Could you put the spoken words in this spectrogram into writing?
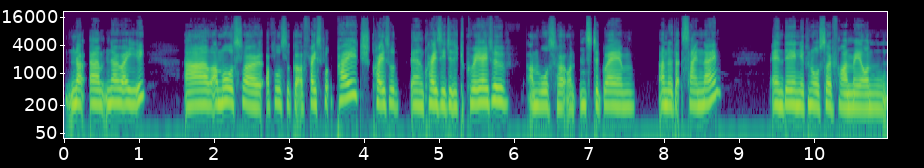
No, um, no AU. Um, I'm also I've also got a Facebook page, Crazy um, Crazy Digital Creative. I'm also on Instagram under that same name, and then you can also find me on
